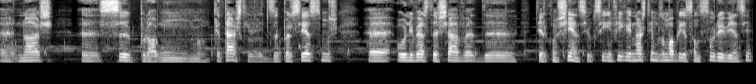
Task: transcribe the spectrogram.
eh, nós, se por alguma catástrofe desaparecêssemos, uh, o universo deixava de ter consciência, o que significa que nós temos uma obrigação de sobrevivência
